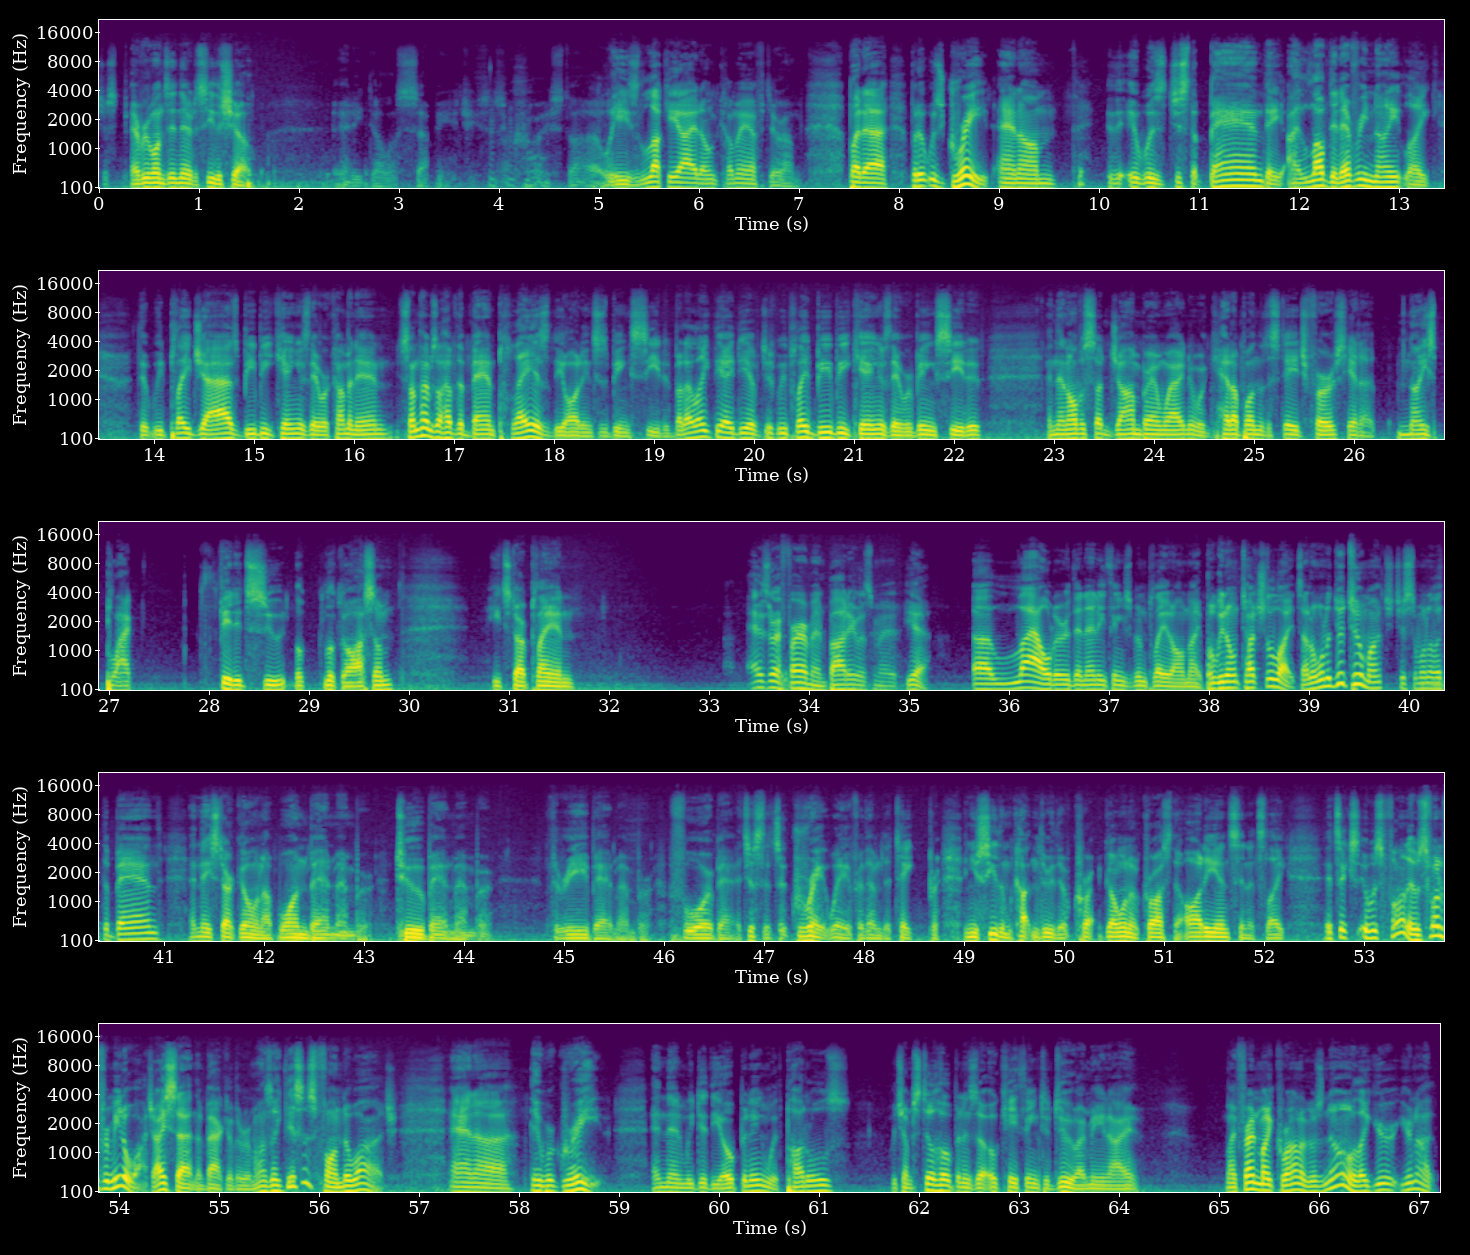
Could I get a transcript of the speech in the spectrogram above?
just everyone's in there to see the show. Eddie Delaseppe, Jesus Christ. Uh, well, he's lucky I don't come after him. But uh, but it was great, and um, it, it was just the band. They I loved it every night. Like that we'd play jazz, BB King as they were coming in. Sometimes I'll have the band play as the audience is being seated. But I like the idea of just we played BB King as they were being seated. And then all of a sudden, John Brand Wagner would head up onto the stage first. He had a nice black fitted suit, looked looked awesome he'd start playing Ezra Furman, Body Was Made. Yeah. Uh, louder than anything's been played all night. But we don't touch the lights. I don't want to do too much. Just want to let the band, and they start going up. One band member, two band member, three band member, four band. It's just it's a great way for them to take. And you see them cutting through the going across the audience, and it's like it's it was fun. It was fun for me to watch. I sat in the back of the room. I was like, this is fun to watch, and uh, they were great. And then we did the opening with Puddles, which I'm still hoping is an okay thing to do. I mean, I my friend Mike Carano goes, no, like you're you're not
